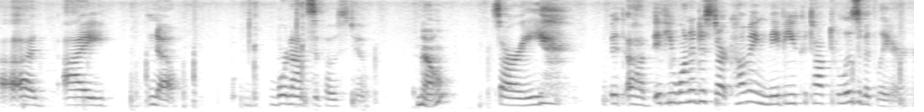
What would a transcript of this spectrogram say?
Uh, I. No. We're not supposed to. No? Sorry. But uh, if you wanted to start coming, maybe you could talk to Elizabeth later.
